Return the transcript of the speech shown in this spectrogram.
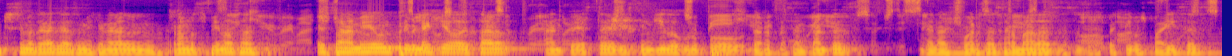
Muchísimas gracias, mi general Ramos Espinosa. Es para mí un privilegio estar ante este distinguido grupo de representantes de las Fuerzas Armadas de sus respectivos países,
